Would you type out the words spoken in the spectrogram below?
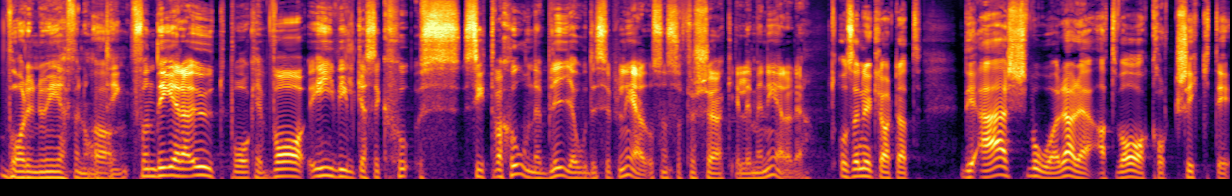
vad det nu är för någonting. Fundera ut på okay, vad, i vilka situationer blir jag odisciplinerad och sen så försök eliminera det. Och sen är det klart att det är svårare att vara kortsiktig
